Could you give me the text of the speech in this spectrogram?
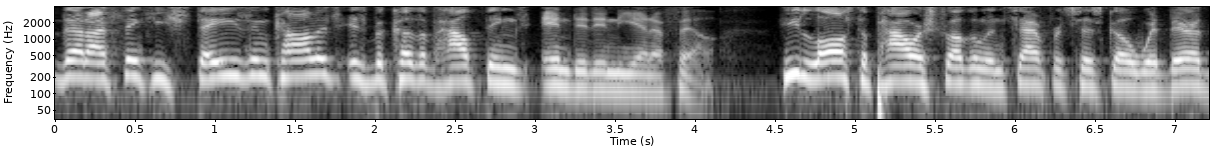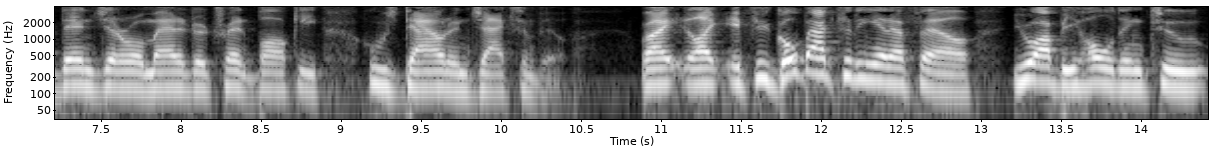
that I think he stays in college is because of how things ended in the NFL. He lost a power struggle in San Francisco with their then general manager Trent Baalke, who's down in Jacksonville right? Like if you go back to the NFL, you are beholding to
